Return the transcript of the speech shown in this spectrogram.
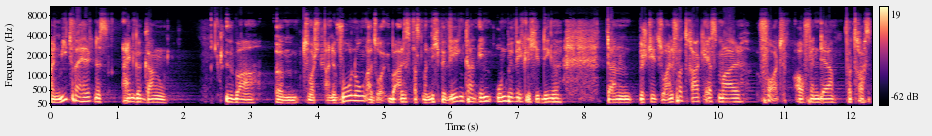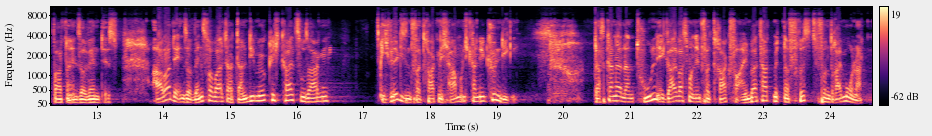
ein Mietverhältnis eingegangen über ähm, zum Beispiel eine Wohnung, also über alles, was man nicht bewegen kann, in unbewegliche Dinge, dann besteht so ein Vertrag erstmal fort, auch wenn der Vertragspartner insolvent ist. Aber der Insolvenzverwalter hat dann die Möglichkeit zu sagen, ich will diesen Vertrag nicht haben und ich kann ihn kündigen. Das kann er dann tun, egal was man im Vertrag vereinbart hat, mit einer Frist von drei Monaten.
